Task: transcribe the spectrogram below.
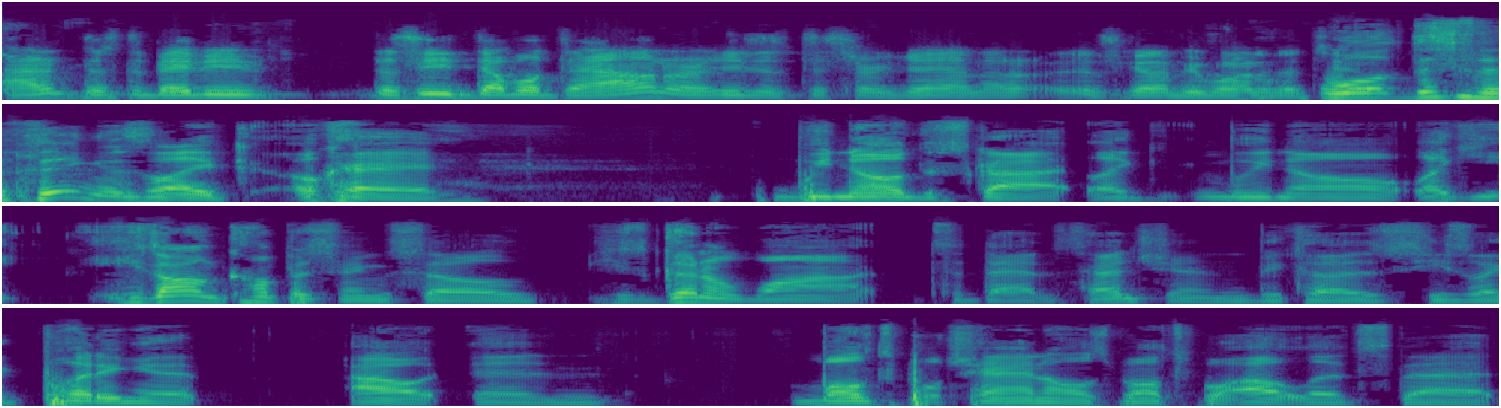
I, does the baby does he double down or he just diss her again? it's gonna be one of the two. Well, this is the thing: is like, okay, we know this guy. Like, we know, like he, he's all encompassing, so he's gonna want that attention because he's like putting it out in multiple channels, multiple outlets that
